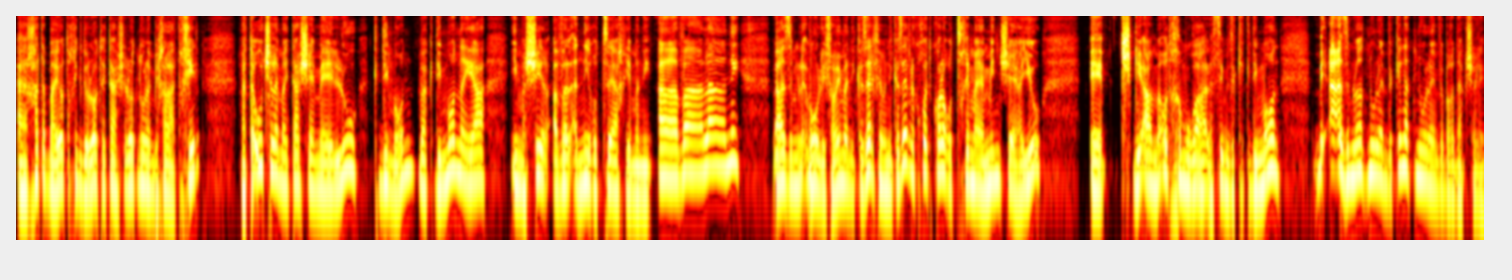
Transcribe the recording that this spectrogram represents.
אחת הבעיות הכי גדולות הייתה שלא נתנו להם בכלל להתחיל. והטעות שלהם הייתה שהם העלו קדימון, והקדימון היה עם השיר "אבל אני רוצח ימני", אבל אני, ואז הם אמרו לפעמים אני כזה, לפעמים אני כזה, ולקחו את כל הרוצחים מהימין שהיו. אה, שגיאה מאוד חמורה לשים את זה כקדימון, אז הם לא נתנו להם וכן נתנו להם וברדק שלם.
